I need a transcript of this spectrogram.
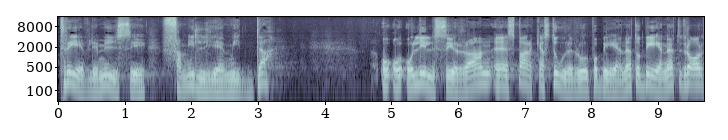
trevlig mysig familjemiddag. Och, och, och lillsyrran eh, sparkar storebror på benet och benet drar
